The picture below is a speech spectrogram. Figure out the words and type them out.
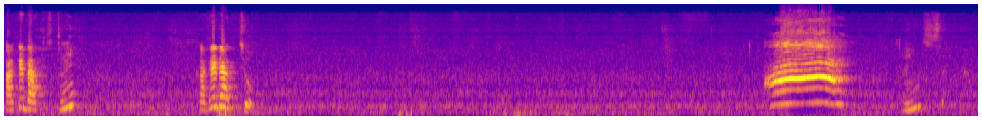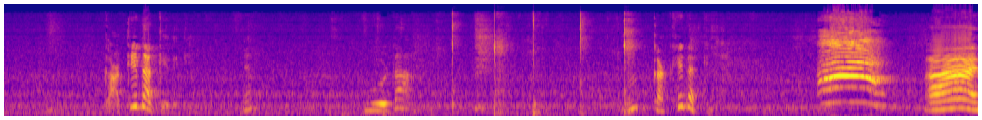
কাকে ডাকছো তুমি? কাকে ডাকছো? কাকে ডাকে রে? হ্যাঁ? কাকে ডাকে? আয়।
